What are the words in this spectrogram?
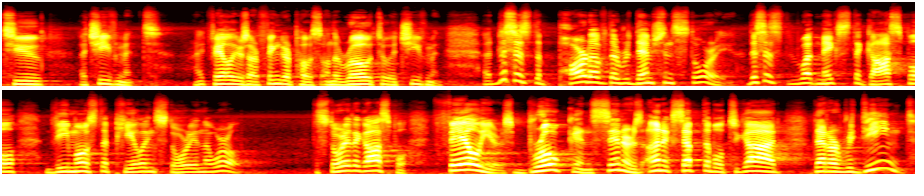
to achievement. Right? Failures are finger posts on the road to achievement. Uh, this is the part of the redemption story. This is what makes the gospel the most appealing story in the world. The story of the gospel. Failures, broken, sinners, unacceptable to God that are redeemed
